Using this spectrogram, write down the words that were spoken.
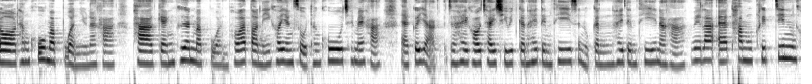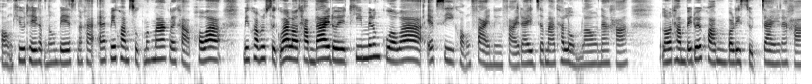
รอทั้งคู่มาป่วนอยู่นะคะ พาแก๊งเพื่อนมาป่วน เพราะว่าตอนนี้เขายังโสดทั้งคู่ใช่ไหมคะแอดก็อยากจะให้เขาใช้ชีวิตกันให้เต็มที่สนุกกันให้เต็มที่นะคะ เวลาแอดทำคลิปจิ้นของคิวเทกับน้องเบสนะคะแอดมีความสุขมากๆเลยค่ะ เพราะว่ามีความรู้สึกว่าเราทำได้โดยที่ไม่ต้องกลัวว่า FC ขของฝ่ายหนึ่งฝ่ายใดจะมาถล่มเรานะคะ เราทำไปด้วยความบริสุทธิ์ใจนะคะ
